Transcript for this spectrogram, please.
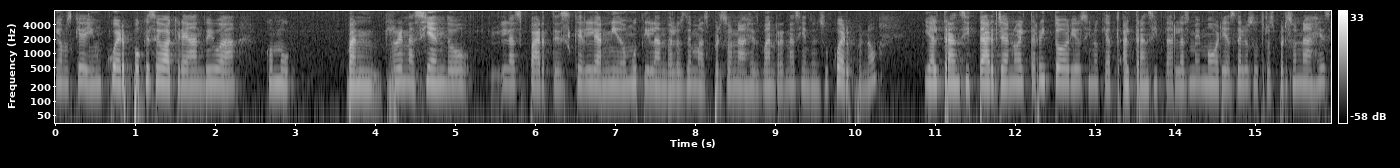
digamos que hay un cuerpo que se va creando y va como van renaciendo las partes que le han ido mutilando a los demás personajes van renaciendo en su cuerpo, ¿no? Y al transitar ya no el territorio, sino que al transitar las memorias de los otros personajes,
